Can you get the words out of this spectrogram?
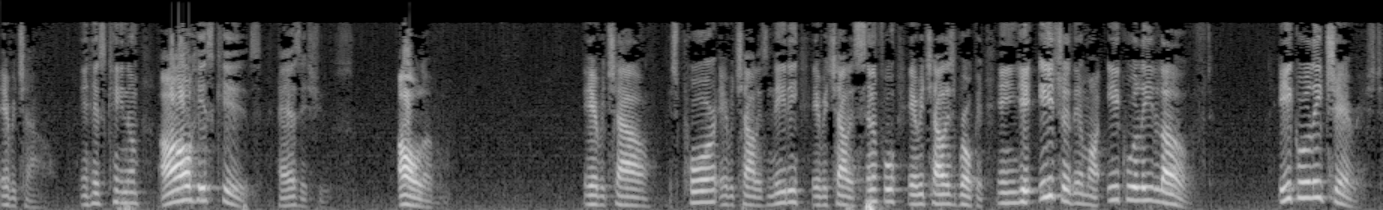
Every child in his kingdom, all his kids has issues. All of them. Every child is poor, every child is needy, every child is sinful, every child is broken. And yet each of them are equally loved, equally cherished,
